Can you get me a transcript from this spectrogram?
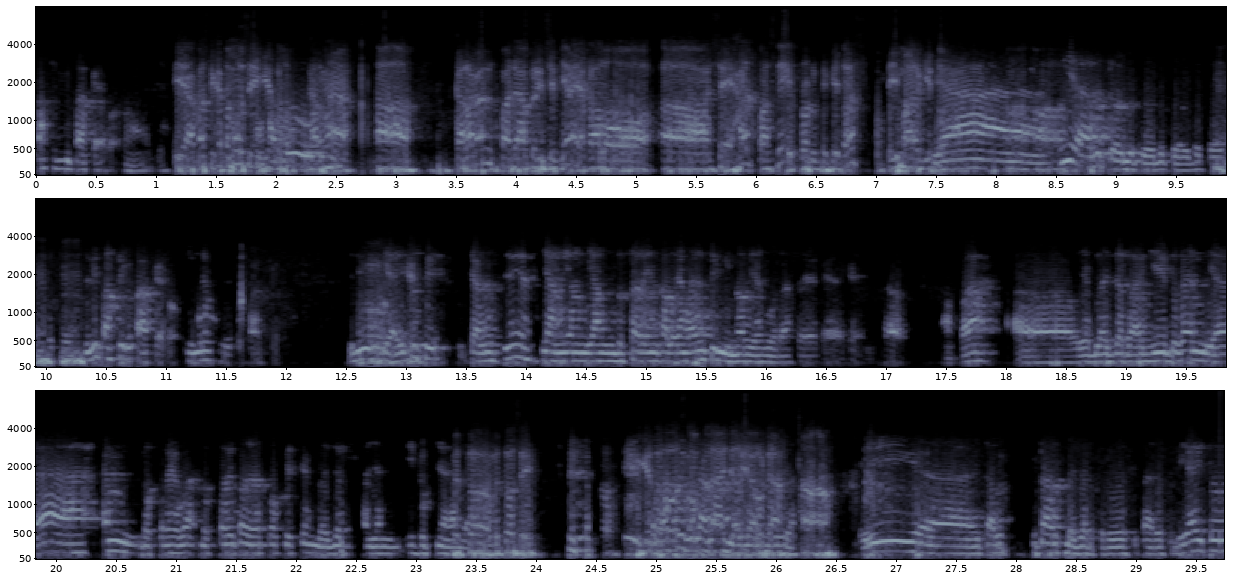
pasti dipakai kok. Nah, aja. Iya pasti ketemu sih gitu. Satu. Karena ah, karena kan pada prinsipnya ya kalau ah, sehat pasti produktivitas optimal gitu. Ya, Ah. iya betul betul betul betul Hmm. betul. Jadi pasti kepake kok, ini pasti kepake. Jadi Oh, ya oke. itu sih challenge-nya yang yang yang besar yang kalau yang lain sih minor ya gua rasa ya kayak kayak misal apa uh, ya belajar lagi itu kan ya kan dokter hewan dokter itu adalah profesi yang belajar sepanjang hidupnya kan. Betul betul sih. Kita harus belajar ya udah. iya kita harus kita harus belajar terus kita harus ya itu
